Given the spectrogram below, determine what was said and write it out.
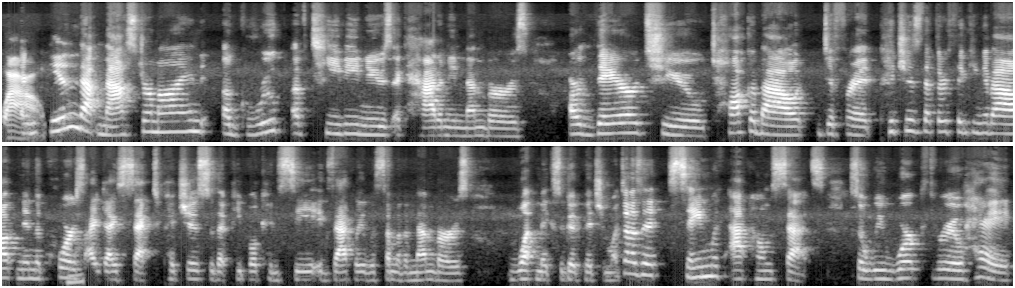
wow. And in that mastermind, a group of TV News Academy members are there to talk about different pitches that they're thinking about. And in the course, mm-hmm. I dissect pitches so that people can see exactly with some of the members what makes a good pitch and what doesn't. Same with at home sets. So we work through, hey,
